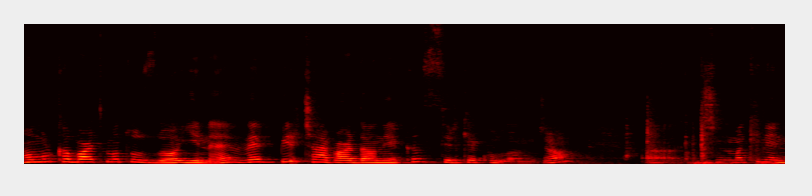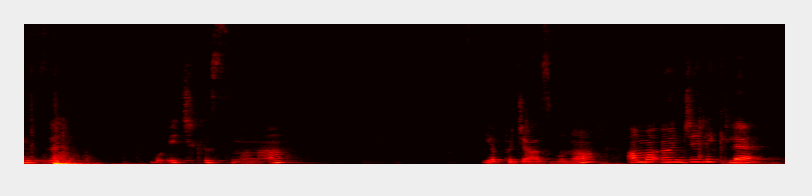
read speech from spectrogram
Hamur kabartma tozu yine ve bir çay bardağına yakın sirke kullanacağım. Ee, Şimdi makinenizin bu iç kısmına yapacağız bunu. Ama öncelikle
